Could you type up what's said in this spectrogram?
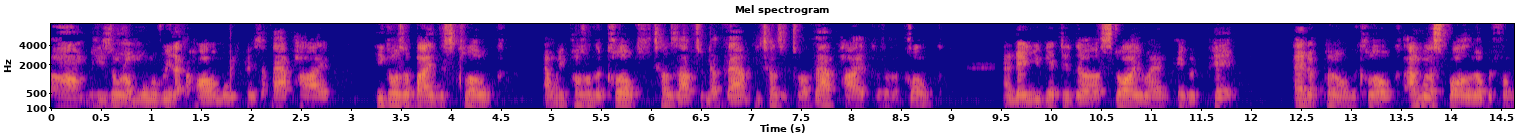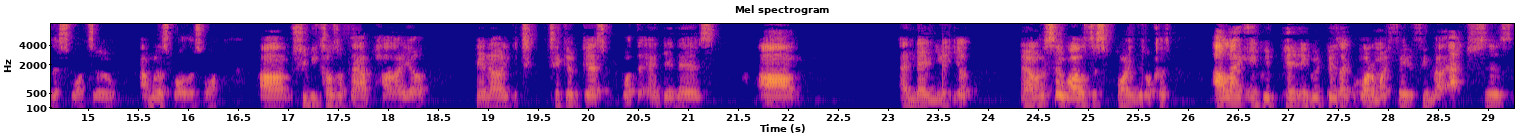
Um, he's doing a movie, like a horror movie. He plays a vampire. He goes to buy this cloak, and when he puts on the cloak, he turns out to be a vamp. He turns into a vampire because of the cloak. And then you get to the story when Ingrid Pitt end up putting on the cloak. I'm gonna spoil a little bit from this one too. I'm gonna spoil this one. Um, she becomes a vampire. You know, you can t- take a guess what the ending is. Um, and then you your. And I want to say why I was disappointed because I like Ingrid Pitt. Ingrid Pitt is like one of my favorite female actresses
